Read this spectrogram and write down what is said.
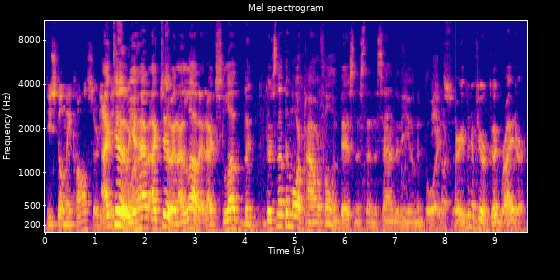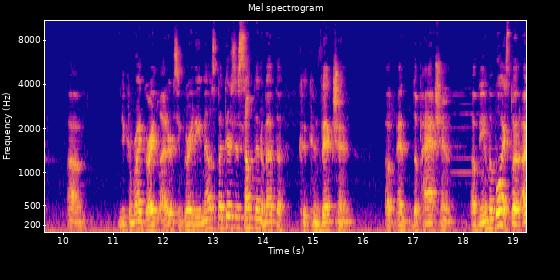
Do you still make calls, or do you? I do. You have. I do, and I love it. I just love the. There's nothing more powerful in business than the sound of the human voice. Or even if you're a good writer, um, you can write great letters and great emails, but there's just something about the c- conviction of and the passion of the human voice. But I,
